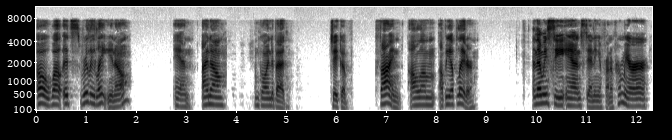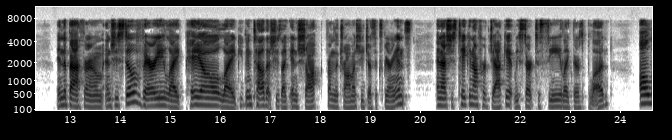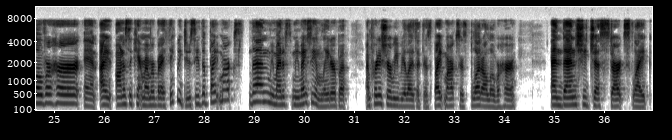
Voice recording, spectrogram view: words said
oh, well, it's really late, you know? Anne, I know. I'm going to bed. Jacob, Fine, I'll um I'll be up later. And then we see Anne standing in front of her mirror in the bathroom and she's still very like pale, like you can tell that she's like in shock from the trauma she just experienced. And as she's taking off her jacket, we start to see like there's blood all over her and I honestly can't remember, but I think we do see the bite marks then. We might have we might see them later, but I'm pretty sure we realize like there's bite marks, there's blood all over her. And then she just starts like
